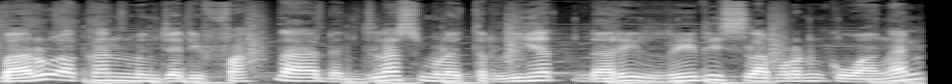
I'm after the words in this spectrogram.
baru akan menjadi fakta dan jelas mulai terlihat dari rilis laporan keuangan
